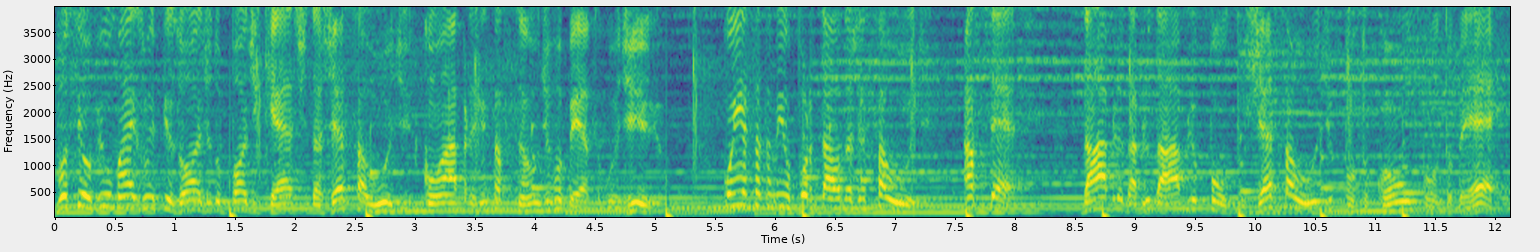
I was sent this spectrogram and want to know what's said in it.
Você ouviu mais um episódio do podcast da G Saúde com a apresentação de Roberto Godilho. Conheça também o portal da G Saúde. Acesse www.gsaude.com.br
